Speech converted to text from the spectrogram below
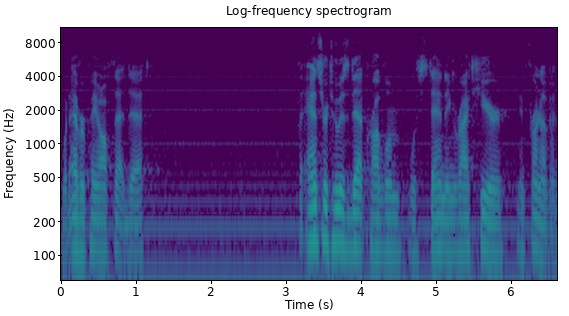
would ever pay off that debt. The answer to his debt problem was standing right here in front of him.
